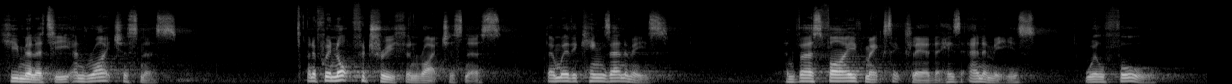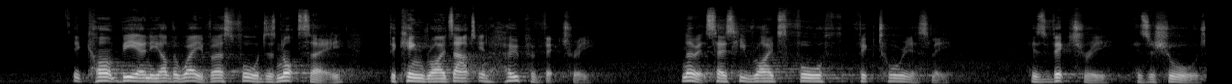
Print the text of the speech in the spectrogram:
humility, and righteousness. And if we're not for truth and righteousness, then we're the King's enemies. And verse 5 makes it clear that his enemies will fall. It can't be any other way. Verse 4 does not say the king rides out in hope of victory. No, it says he rides forth victoriously. His victory is assured.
